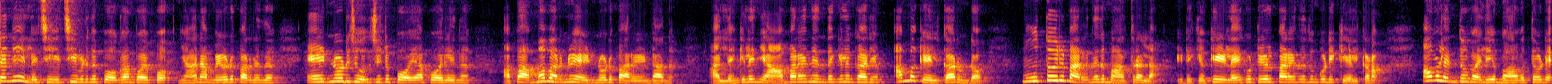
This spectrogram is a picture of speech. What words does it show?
തന്നെയല്ലേ ചേച്ചി ഇവിടുന്ന് പോകാൻ പോയപ്പോൾ ഞാൻ അമ്മയോട് പറഞ്ഞത്? ഏട്ടനോട് ചോദിച്ചിട്ട് പോയാൽ പോരേന്ന്. അപ്പോൾ അമ്മ പറഞ്ഞു ഏട്ടനോട് പറയണ്ടാന്ന്. അല്ലെങ്കിൽ ഞാൻ പറയുന്ന എന്തെങ്കിലും കാര്യം അമ്മ കേൾക്കാറുണ്ടോ? മൂത്തവർ പറയുന്നത് മാത്രമല്ല ഇടയ്ക്കൊക്കെ ഇളയ കുട്ടികൾ പറയുന്നതും കൂടി കേൾക്കണം. അവൾ എന്തോ വലിയ ഭാവത്തോടെ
